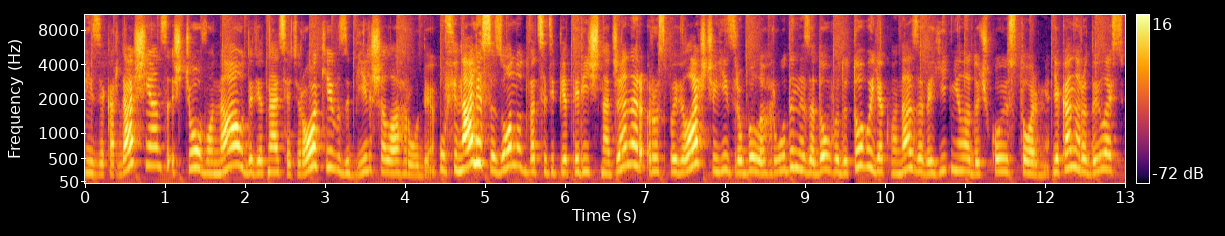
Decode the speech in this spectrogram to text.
with the Kardashians, що вона у 19 років збільшила груди. У фіналі сезону 25-річна Дженнер розповіла, що їй зробили груди незадовго до того, як вона завагітніла дочкою Стормі, яка народилась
